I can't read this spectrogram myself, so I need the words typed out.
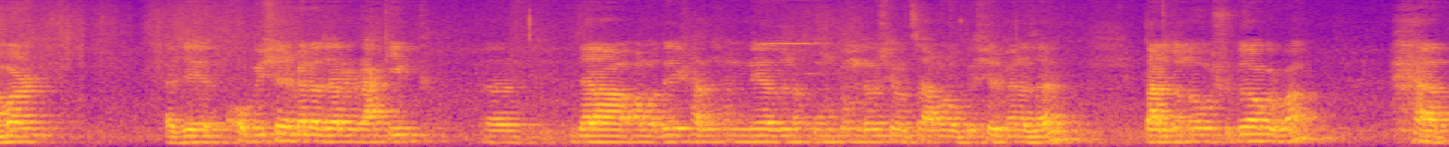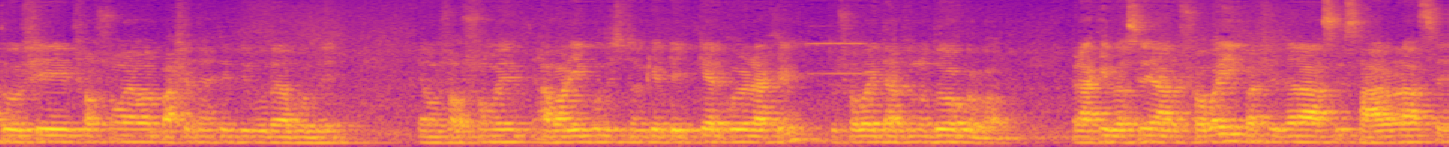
আমার যে অফিসের ম্যানেজার রাকিব যারা আমাদের সাজেশন নেওয়ার জন্য ফোন টোন দেওয়া সে হচ্ছে আমার অফিসের ম্যানেজার তার জন্য অবশ্যই দোয়া করবা। হ্যাঁ, তো সে সবসময় আমার পাশে এবং সবসময় আমার এই প্রতিষ্ঠানকে টেক কেয়ার করে রাখে। তো সবাই তার জন্য দোয়া করবা। রাকিব আছে আর সবাই পাশে যারা আছে আছে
